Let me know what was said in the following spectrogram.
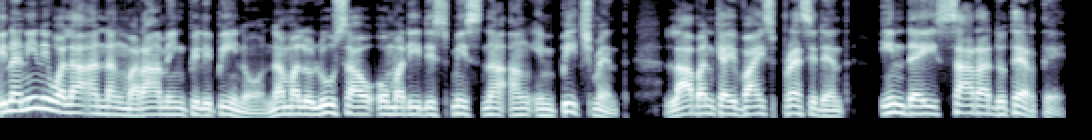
Pinaniniwalaan ng maraming Pilipino na malulusaw o madidismiss na ang impeachment laban kay Vice President Inday Sara Duterte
